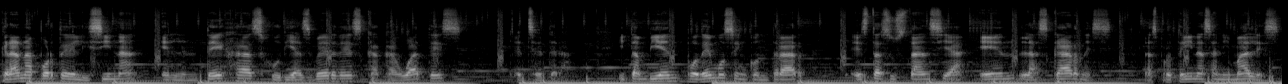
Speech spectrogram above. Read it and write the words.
gran aporte de lisina en lentejas, judías verdes, cacahuates, etc. Y también podemos encontrar esta sustancia en las carnes, las proteínas animales.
